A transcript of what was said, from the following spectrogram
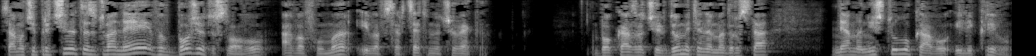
Само, че причината за това не е в Божието Слово, а в ума и в сърцето на човека. Бог казва, че в думите на мъдростта няма нищо лукаво или криво.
